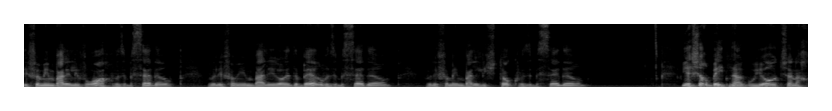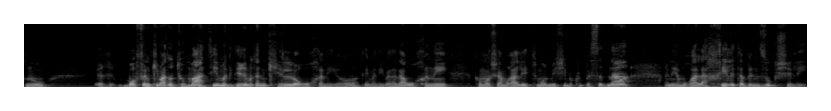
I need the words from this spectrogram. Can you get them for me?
לפעמים בא לי לברוח וזה בסדר, ולפעמים בא לי לא לדבר וזה בסדר, ולפעמים בא לי לשתוק וזה בסדר. יש הרבה התנהגויות שאנחנו באופן כמעט אוטומטי מגדירים אותן כלא רוחניות. אם אני בן אדם רוחני, כמו שאמרה לי אתמול מישהי בסדנה, אני אמורה להכיל את הבן זוג שלי.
